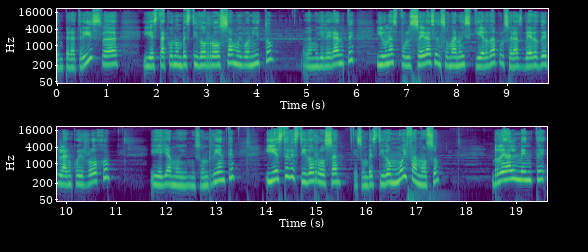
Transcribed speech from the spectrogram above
emperatriz, ¿verdad? y está con un vestido rosa muy bonito, ¿verdad? muy elegante, y unas pulseras en su mano izquierda, pulseras verde, blanco y rojo, y ella muy, muy sonriente. Y este vestido rosa, que es un vestido muy famoso, realmente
